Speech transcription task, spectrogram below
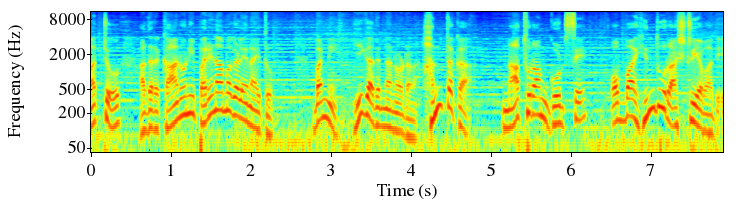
ಮತ್ತು ಅದರ ಕಾನೂನಿ ಪರಿಣಾಮಗಳೇನಾಯಿತು? ಬನ್ನಿ ಈಗ ಅದನ್ನ ನೋಡೋಣ. ಹಂತಕ ನಾಥುರಾಮ್ ಗೋಡ್ಸೆ ಒಬ್ಬ ಹಿಂದೂ ರಾಷ್ಟ್ರೀಯವಾದಿ.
